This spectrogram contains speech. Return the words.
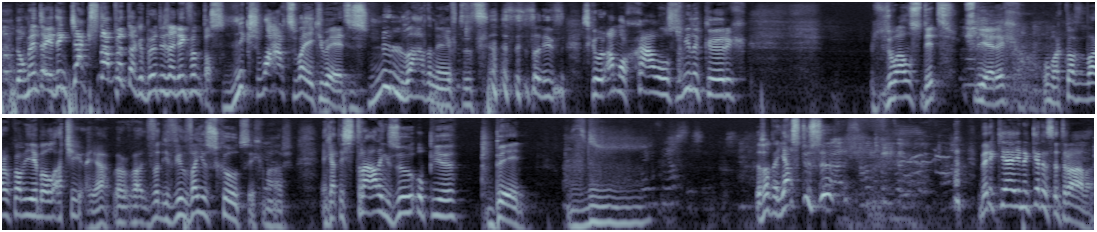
Het moment dat je denkt, ja, ik snap het, dat gebeurt is, dat je denkt van, dat is niks waard wat ik weet. Het is nul waarde heeft het. Is, het is gewoon allemaal chaos, willekeurig. Zoals dit. is niet erg. Oh, maar kwam, waarom kwam die helemaal... Ja, waar- die viel van je schoot, zeg maar. En gaat die straling zo op je been. Er zat een jas tussen. Werk jij in een kerncentrale?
